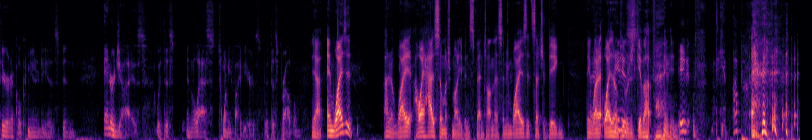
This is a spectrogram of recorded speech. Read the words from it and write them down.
theoretical community has been energized with this in the last 25 years with this problem. Yeah. And why is it? I don't know why. Why has so much money been spent on this? I mean, why is it such a big thing? Why? Why don't It people is- just give up? I mean, It give up?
